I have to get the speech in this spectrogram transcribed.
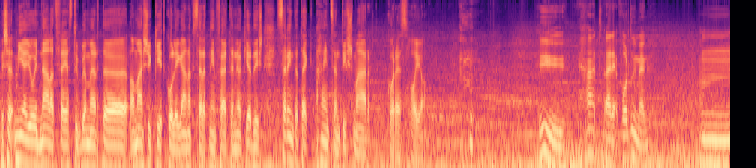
És milyen jó, hogy nálad fejeztük be, mert a másik két kollégának szeretném feltenni a kérdést. Szerintetek hány centis már Karesz haja? Hű, hát várjál, fordulj meg. Mm,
